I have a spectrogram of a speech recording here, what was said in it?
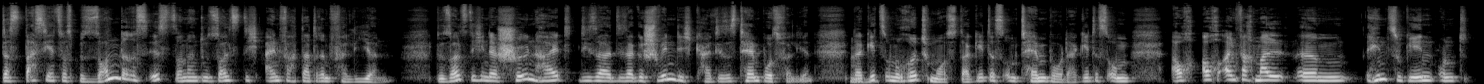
dass das jetzt was Besonderes ist, sondern du sollst dich einfach da drin verlieren. Du sollst dich in der Schönheit dieser, dieser Geschwindigkeit, dieses Tempos verlieren. Da mhm. geht's um Rhythmus, da geht es um Tempo, da geht es um auch, auch einfach mal ähm, hinzugehen und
